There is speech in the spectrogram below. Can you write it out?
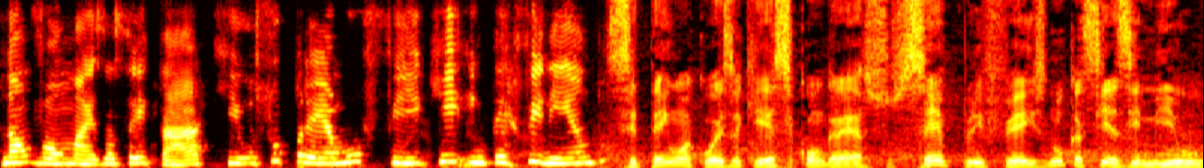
não vão mais aceitar que o Supremo fique interferindo. Se tem uma coisa que esse Congresso sempre fez, nunca se eximiu,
